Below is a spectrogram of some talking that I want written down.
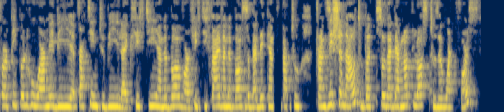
for people who are maybe starting to be like 50 and above or 55 and above so that they can start to transition out, but so that they're not lost to the workforce.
